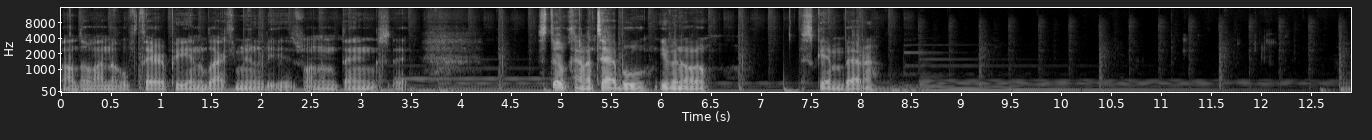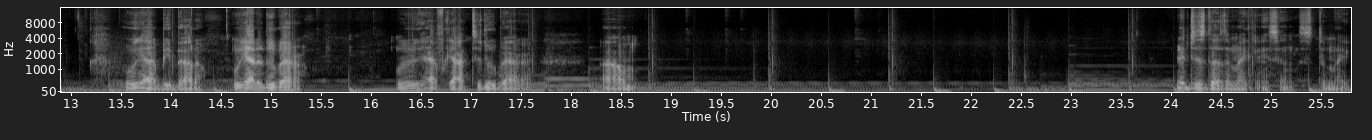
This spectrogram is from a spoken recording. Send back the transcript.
Although I know therapy in the black community is one of them things that Still kind of taboo, even though it's getting better. We gotta be better. We gotta do better. We have got to do better. Um, it just doesn't make any sense to make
